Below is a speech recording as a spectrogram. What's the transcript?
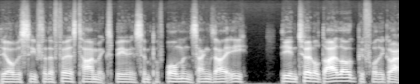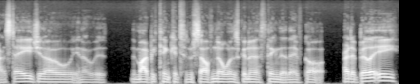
They obviously, for the first time, experience some performance anxiety. The internal dialogue before they go out on stage, you know, you know, they might be thinking to themselves, no one's going to think that they've got credibility.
